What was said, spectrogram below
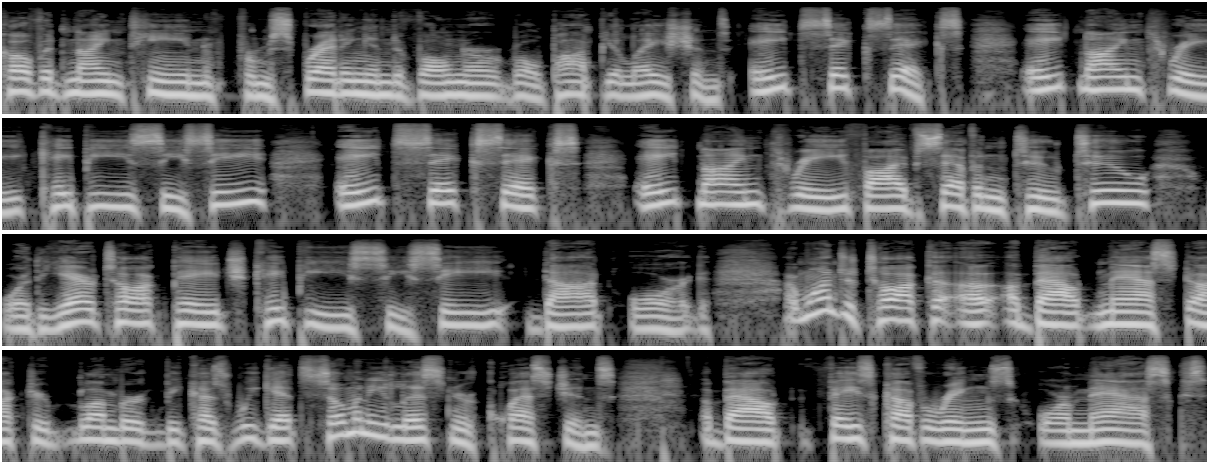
COVID 19 from spreading into vulnerable populations. 866 893 KPCC, 866 893 5722, or the AirTalk page, kpcc.org. I want to talk uh, about masks, Dr. Blumberg, because we get so many listener questions about face coverings or masks.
